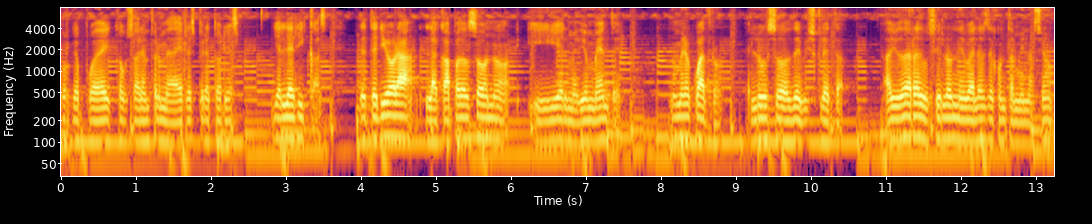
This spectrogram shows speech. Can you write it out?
porque puede causar enfermedades respiratorias y alérgicas. Deteriora la capa de ozono y el medio ambiente. Número 4. El uso de bicicleta. Ayuda a reducir los niveles de contaminación.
